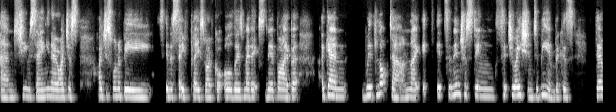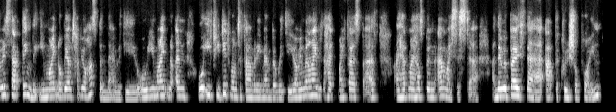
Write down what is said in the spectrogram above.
and she was saying you know i just i just want to be in a safe place where i've got all those medics nearby. But again with lockdown like it, it's an interesting situation to be in because there is that thing that you might not be able to have your husband there with you or you might not and or if you did want a family member with you i mean when i had my first birth i had my husband and my sister and they were both there at the crucial point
